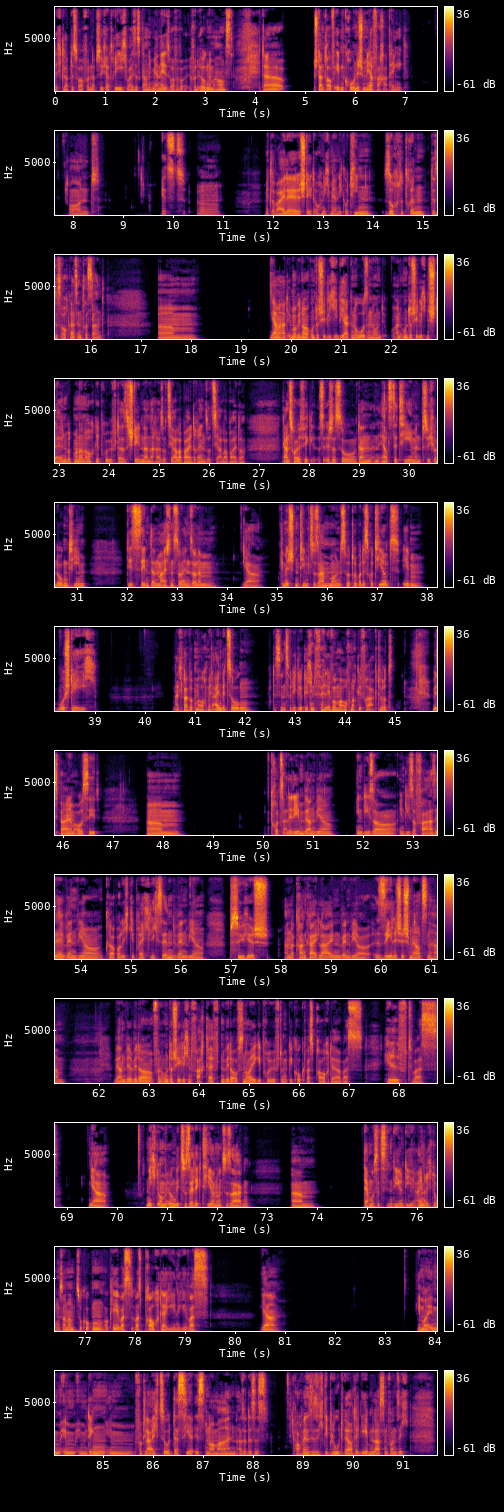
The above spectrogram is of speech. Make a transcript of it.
ich glaube, das war von der Psychiatrie, ich weiß es gar nicht mehr, nee, das war von, irgendeinem Arzt. Da stand drauf eben chronisch mehrfach abhängig. Und jetzt äh, mittlerweile steht auch nicht mehr Nikotinsucht drin, das ist auch ganz interessant. Ähm, ja, man hat immer wieder unterschiedliche Diagnosen und an unterschiedlichen Stellen wird man dann auch geprüft. Da stehen dann nachher Sozialarbeiterinnen, Sozialarbeiter Ganz häufig ist es so, dann ein Ärzteteam, ein Psychologenteam, die sind dann meistens so in so einem, ja, gemischten Team zusammen und es wird darüber diskutiert, eben, wo stehe ich? Manchmal wird man auch mit einbezogen. Das sind so die glücklichen Fälle, wo man auch noch gefragt wird, wie es bei einem aussieht. Ähm, trotz alledem werden wir in dieser, in dieser Phase, wenn wir körperlich gebrechlich sind, wenn wir psychisch an der Krankheit leiden, wenn wir seelische Schmerzen haben, werden wir wieder von unterschiedlichen Fachkräften wieder aufs Neue geprüft und geguckt, was braucht er, was hilft, was, ja, nicht um irgendwie zu selektieren und zu sagen, ähm, der muss jetzt in die und die Einrichtung, sondern zu gucken, okay, was, was braucht derjenige, was, ja, immer im, im, im Ding, im Vergleich zu, das hier ist normal, also das ist, auch wenn sie sich die Blutwerte geben lassen von sich,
